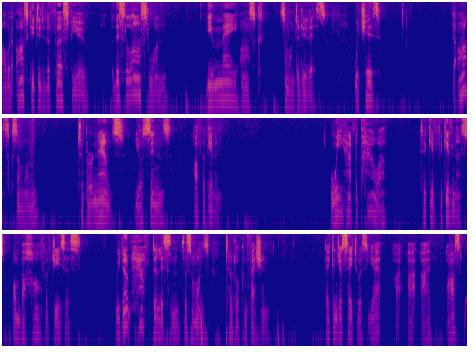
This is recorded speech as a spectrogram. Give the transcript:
I would ask you to do the first few but this last one, you may ask someone to do this, which is to ask someone to pronounce your sins are forgiven. We have the power to give forgiveness on behalf of Jesus. We don't have to listen to someone's total confession. They can just say to us, Yeah, I, I, I've asked for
